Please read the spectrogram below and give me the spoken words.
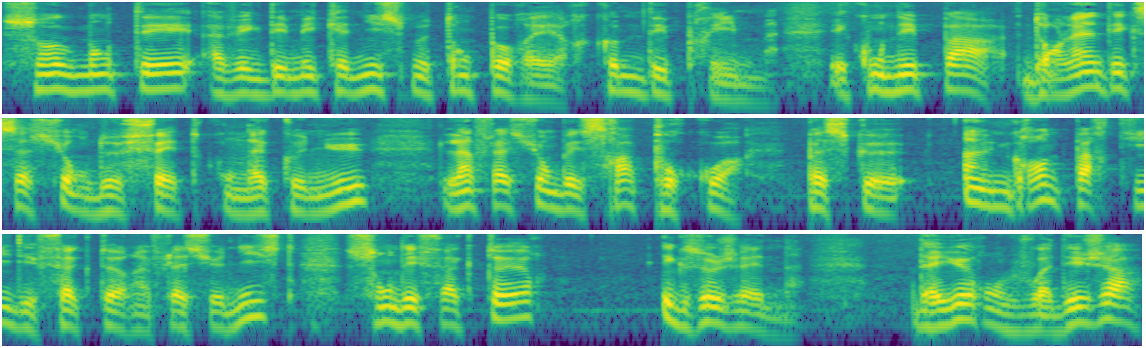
sont augmentés avec des mécanismes temporaires comme des primes, et qu'on n'est pas dans l'indexation de fait qu'on a connue, l'inflation baissera. Pourquoi? Parce que une grande partie des facteurs inflationnistes sont des facteurs exogènes. D'ailleurs, on le voit déjà.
